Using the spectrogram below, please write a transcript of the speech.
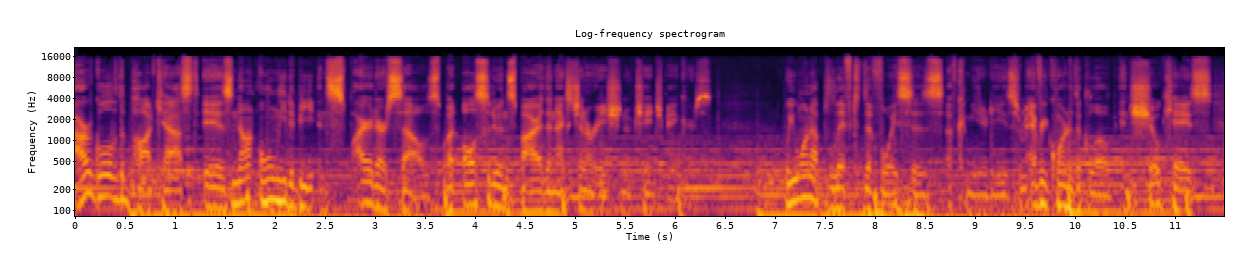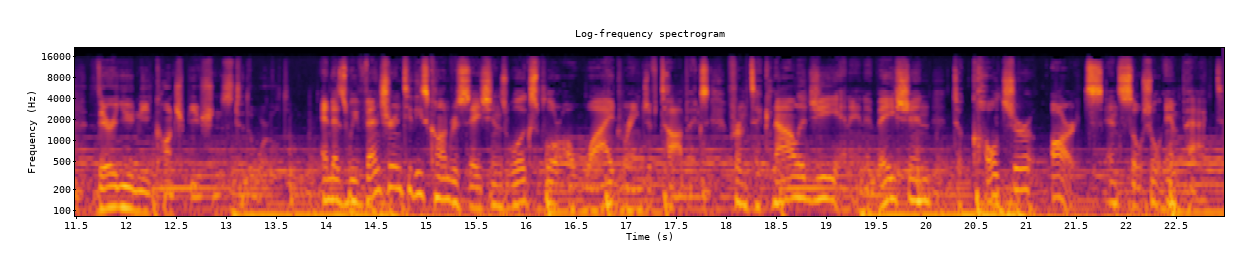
Our goal of the podcast is not only to be inspired ourselves, but also to inspire the next generation of changemakers. We want to uplift the voices of communities from every corner of the globe and showcase their unique contributions to the world. And as we venture into these conversations, we'll explore a wide range of topics from technology and innovation to culture, arts, and social impact.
